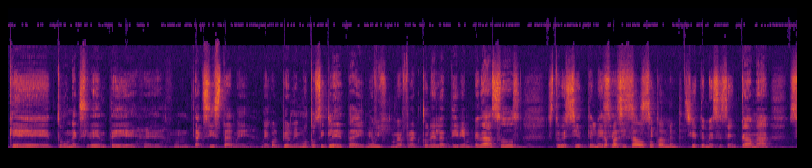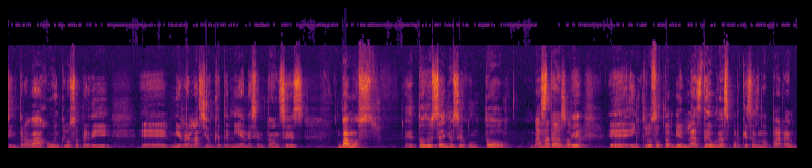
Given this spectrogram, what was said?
que tuve un accidente, eh, un taxista me, me, golpeó en mi motocicleta y me, me, fracturé la tibia en pedazos. Estuve siete meses. Incapacitado totalmente. Siete meses en cama, sin trabajo, incluso perdí eh, mi relación que tenía en ese entonces. Vamos, eh, todo ese año se juntó bastante, incluso también las deudas porque esas no paran,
